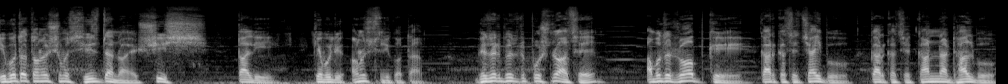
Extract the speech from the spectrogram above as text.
ইবদত অনেক সময় সিজদা নয় শীষ তালি, কেবলই আনুষ্ঠানিকতা। ভেতর ভেতর প্রশ্ন আছে আমাদের রবকে কার কাছে চাইব, কার কাছে কান্না ঢালবো,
